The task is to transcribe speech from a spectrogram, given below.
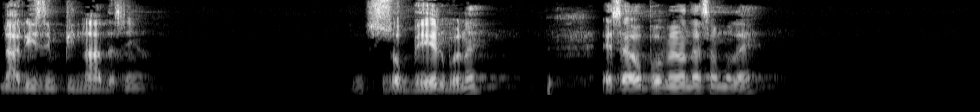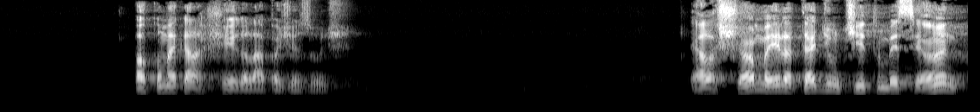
Nariz empinado assim, soberbo, né? Esse é o problema dessa mulher. Olha como é que ela chega lá para Jesus. Ela chama ele até de um título messiânico,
